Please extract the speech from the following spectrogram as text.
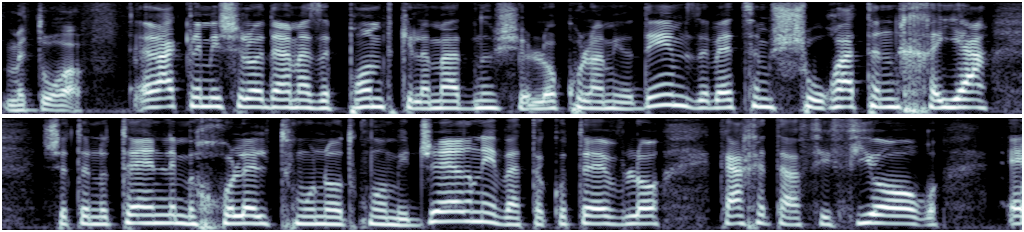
מטורף. רק למי שלא יודע מה זה prompt, כי למדנו שלא כולם יודעים, זה בעצם שורת הנחיה שאתה נותן למחולל תמונות כמו מג'רני, ואתה כותב לו, קח את האפיפיור אה,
